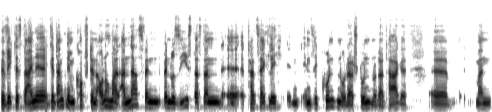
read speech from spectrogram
Bewegt es deine Gedanken im Kopf denn auch nochmal anders, wenn, wenn du siehst, dass dann äh, tatsächlich in, in, Sekunden oder Stunden oder Tage äh, man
